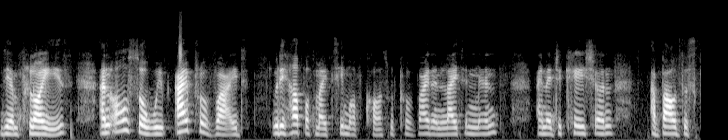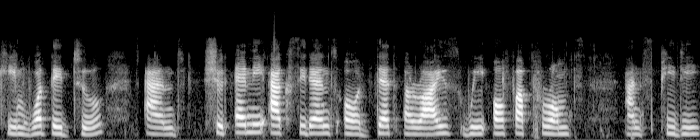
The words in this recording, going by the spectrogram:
the employees. And also, we, I provide, with the help of my team, of course, we provide enlightenment and education about the scheme, what they do, and should any accident or death arise, we offer prompt and speedy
